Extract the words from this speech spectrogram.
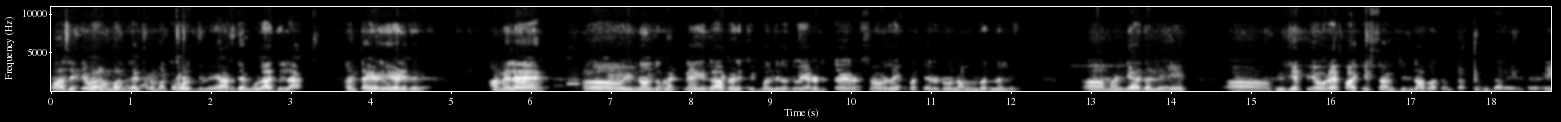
ಪಾಸಿಟಿವ್ ಆಗಿ ಬಂದರೆ ಕ್ರಮ ತಗೊಳ್ತೀವಿ. ಯಾರದೇ ಮುಲಾಜಿಲ್ಲ ಅಂತ ಹೇಳಿ ಹೇಳಿದ್ದೇವೆ ಆಮೇಲೆ ಇನ್ನೊಂದು ಘಟನೆ ಈಗ ಬೆಳಕಿಗೆ ಬಂದಿರೋದು. ಎರಡು ಎರಡು ಸಾವಿರದ ಇಪ್ಪತ್ತೆರಡು ನವೆಂಬರ್ನಲ್ಲಿ. ಮಂಡ್ಯದಲ್ಲಿ ಬಿ ಜೆ ಪಿಯವರೇ ಪಾಕಿಸ್ತಾನ್ ಜಿಂದಾಬಾದ್ ಅಂತ ಕೂಗಿದ್ದಾರೆ ಅಂತ ಹೇಳಿ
